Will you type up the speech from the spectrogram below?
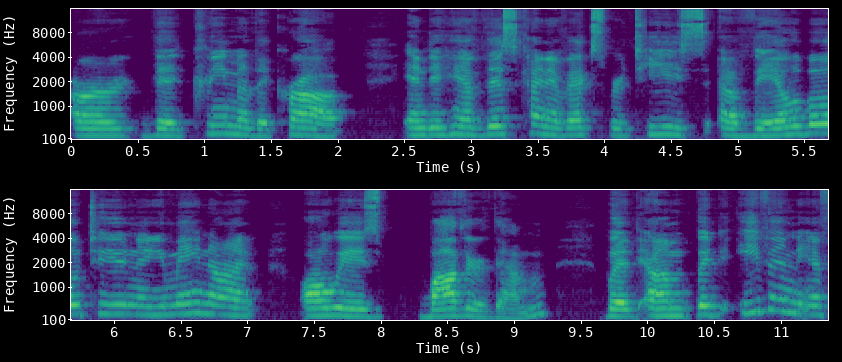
are the cream of the crop. And to have this kind of expertise available to you now you may not always bother them but um, but even if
